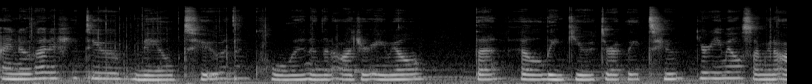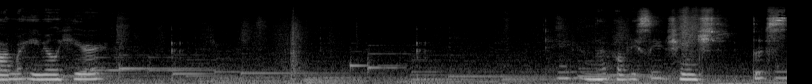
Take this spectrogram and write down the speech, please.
I know that if you do mail to and then colon and then add your email, then it'll link you directly to your email. So I'm gonna add my email here. Okay, and then obviously change this.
